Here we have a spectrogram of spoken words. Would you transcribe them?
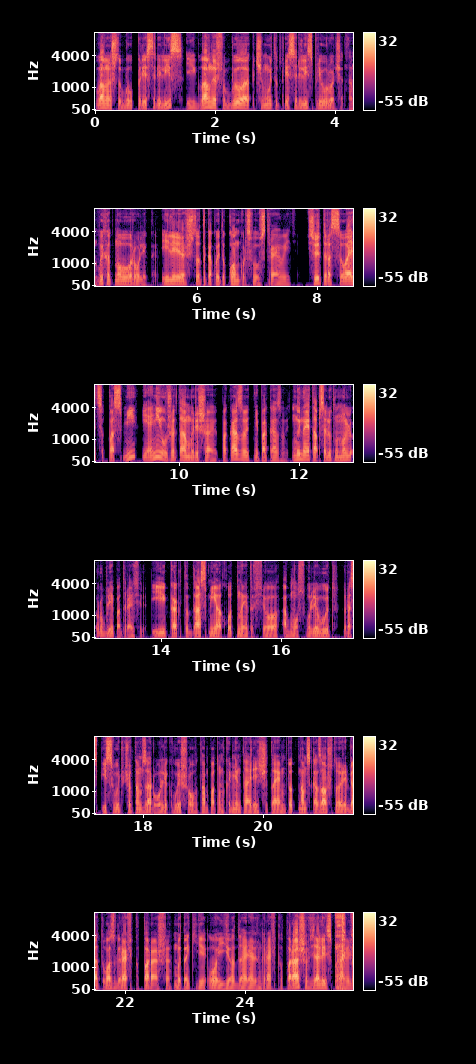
главное, чтобы был пресс-релиз, и главное, чтобы было, к чему этот пресс-релиз приурочен. Там выход нового ролика. Или что-то, какой-то конкурс вы устраиваете. Все это рассылается по СМИ, и они уже там решают, показывать, не показывать. Мы на это абсолютно ноль рублей потратили. И как-то, да, СМИ охотно это все обмусоливают, расписывают, что там за ролик вышел, там потом комментарии читаем. Кто-то нам сказал, что, ребят, у вас графика параша. Мы такие, ой, ё, да, реально графика параша, взяли и исправили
